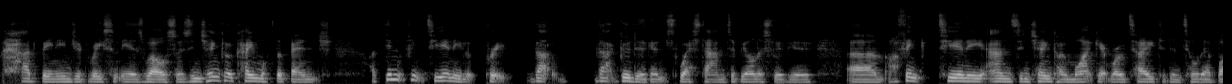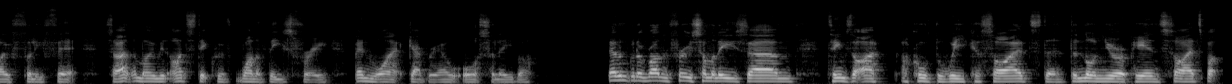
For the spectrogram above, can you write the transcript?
had been injured recently as well. So Zinchenko came off the bench. I didn't think Tierney looked pretty that that good against West Ham, to be honest with you. Um, I think Tierney and Zinchenko might get rotated until they're both fully fit. So at the moment, I'd stick with one of these three Ben White, Gabriel, or Saliba. Then I'm going to run through some of these um, teams that I, I called the weaker sides, the, the non European sides, but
